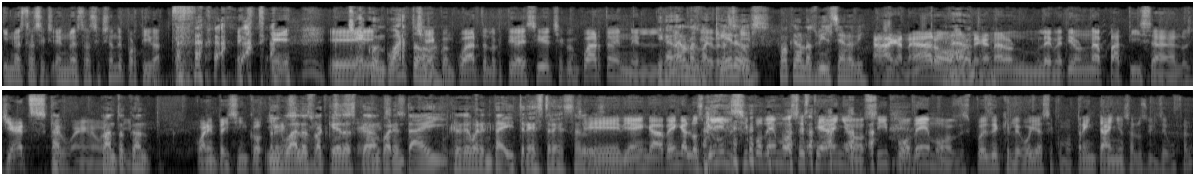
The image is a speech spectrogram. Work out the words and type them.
y, en nuestra sección deportiva. Pues, este, eh, checo en cuarto. Checo en cuarto, es lo que te iba a decir. Checo en cuarto en el. Y ganaron los vaqueros. ¿Cómo quedaron los Bills, ya no vi? Ah, ganaron. le ¿eh? ganaron, le metieron una patiza a los Jets. Qué bueno. ¿Cuánto, cuánto 45-3. Igual los vaqueros sí, quedan 40 y, creo que 43-3. Sí, venga, venga los Bills, sí podemos este año, sí podemos. Después de que le voy hace como 30 años a los Bills de Búfalo.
